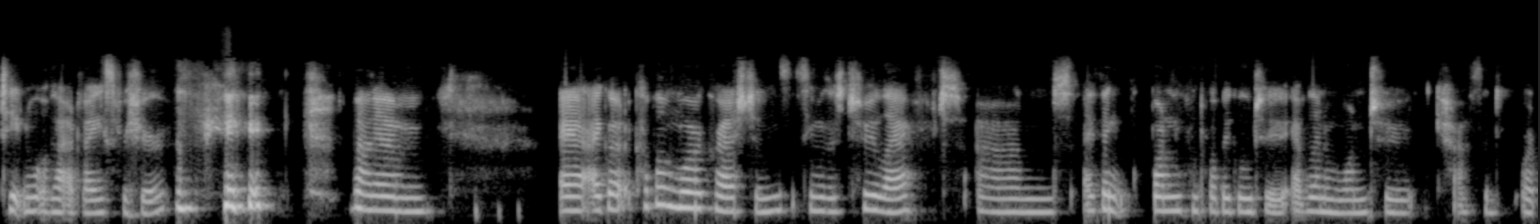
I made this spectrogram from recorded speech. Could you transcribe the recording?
take note of that advice for sure. but um, uh, I got a couple more questions. It seems there's two left, and I think one can probably go to Evelyn and one to Cassidy or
